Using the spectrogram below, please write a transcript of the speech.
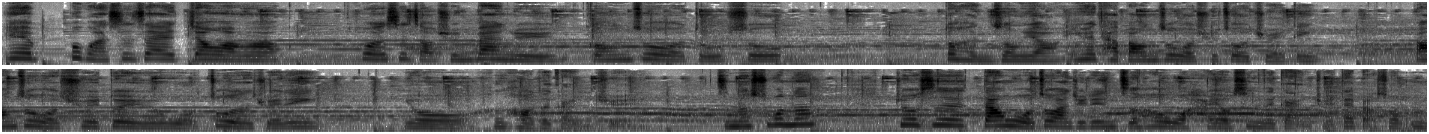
因为不管是在交往啊，或者是找寻伴侣、工作、读书，都很重要，因为它帮助我去做决定，帮助我去对于我做的决定有很好的感觉。怎么说呢？就是当我做完决定之后，我还有胜利的感觉，代表说，嗯，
